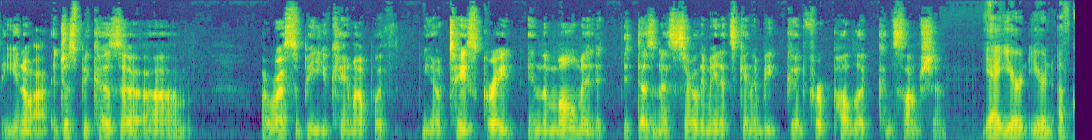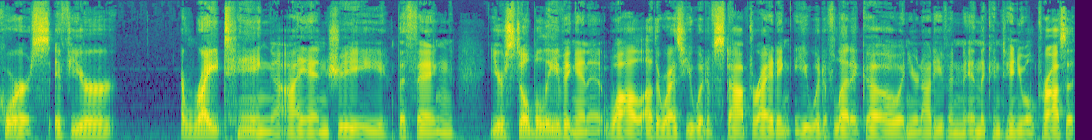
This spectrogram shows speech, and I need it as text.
You know, just because a, um, a recipe you came up with, you know, tastes great in the moment, it, it doesn't necessarily mean it's going to be good for public consumption yeah, you're you're of course if you're writing ing the thing, you're still believing in it. While otherwise you would have stopped writing, you would have let it go, and you're not even in the continual process.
